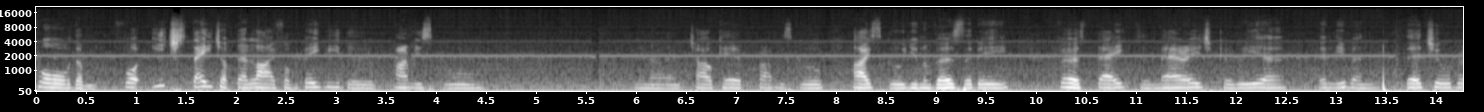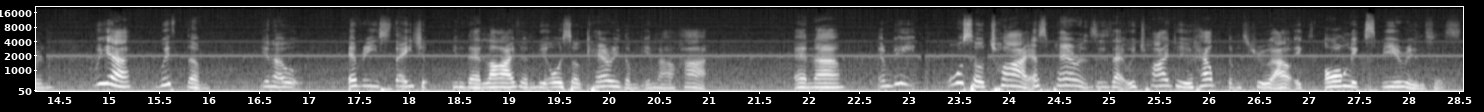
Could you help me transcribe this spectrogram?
for them for each stage of their life, from baby to primary school, you know, childcare, primary school, high school, university, first date, marriage, career, and even their children. We are with them, you know, every stage in their life, and we also carry them in our heart. And uh, and we also try, as parents, is that we try to help them through our ex- own experiences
